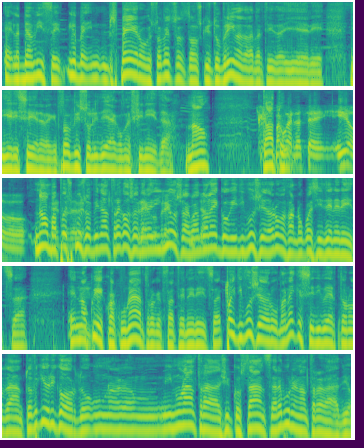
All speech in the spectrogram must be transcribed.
e l'abbiamo vista io beh, spero che questo pezzo sia stato scritto prima della partita di ieri, di ieri sera perché poi ho visto l'idea come è finita no? Tra Ma guarda, sai, io... No, ma poi Prego, scusami, un'altra cosa prego, meravigliosa, prego, quando leggo che i tifosi della Roma fanno quasi tenerezza, e no, Mm. qui è qualcun altro che fa tenerezza, e poi i tifosi della Roma non è che si divertono tanto, perché io ricordo un, um, in un'altra circostanza, era pure un'altra radio,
